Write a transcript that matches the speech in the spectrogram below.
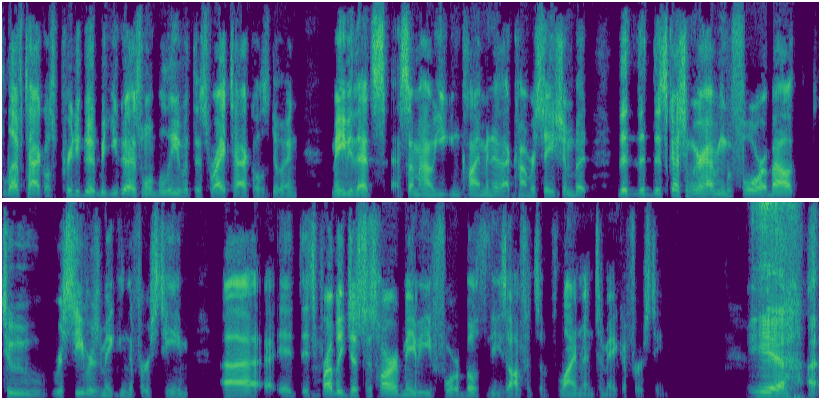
left tackle is pretty good, but you guys won't believe what this right tackle is doing. Maybe that's uh, somehow he can climb into that conversation. But the, the discussion we were having before about two receivers making the first team, uh, it, it's probably just as hard maybe for both of these offensive linemen to make a first team. Yeah, I,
